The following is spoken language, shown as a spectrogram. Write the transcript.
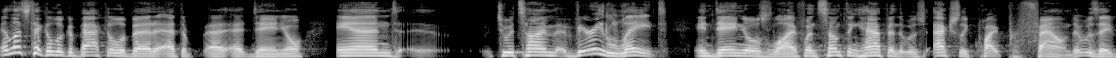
and let's take a look back a little bit at, the, at, at Daniel and uh, to a time very late in Daniel's life when something happened that was actually quite profound. It was a,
